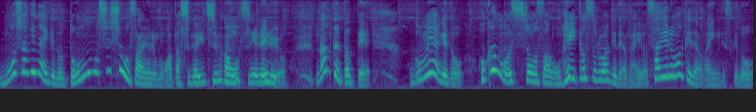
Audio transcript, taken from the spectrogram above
申し訳ないけど、どの師匠さんよりも私が一番教えれるよ。なんて言ったって、ごめんやけど、他の師匠さんをヘイトするわけではないよ。下げるわけではないんですけど、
